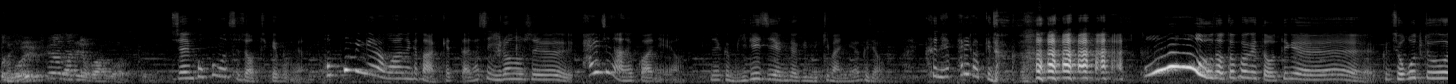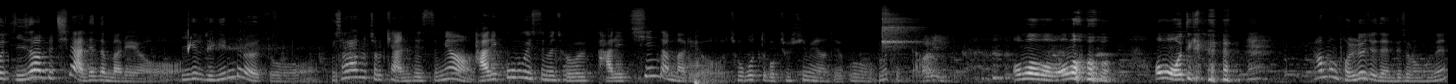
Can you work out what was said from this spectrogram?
뭘 표현하려고 한 것 같아요. 디자인 퍼포먼스죠 어떻게 보면 퍼포밍이라고 하는 게 더 낫겠다 사실 이런 옷을 팔진 않을 거 아니에요 약간 미래지향적인 느낌 아니에요 그죠? 큰 해파리 같기도 하고. 오 답답하겠다. 어떻게 저것도 이 사람들 치면 안 된단 말이에요. 이게 되게 힘들어요 또. 사람들 저렇게 앉아있으면 다리 꼬고 있으면 저걸 다리 치인단 말이에요. 저것도 막 조심해야 되고. 못했다. 다리. 어머 어머 어머 어머 어머. 어떻게 한번 벌려줘야 되는데 저런 거는?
